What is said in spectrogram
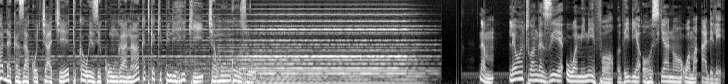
chukua daka zako chache tukaweze kuungana katika kipindi hiki cha mwongozo. Nam leo tuangazie uaminifu dhidi ya uhusiano wa maadili.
